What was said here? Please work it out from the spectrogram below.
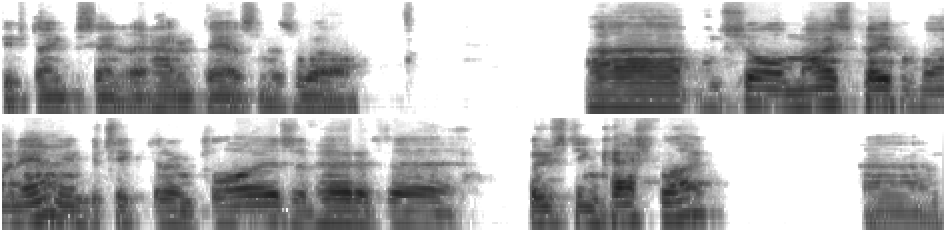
fifteen percent of that hundred thousand as well. Uh, I'm sure most people by now, in particular employers, have heard of the boosting cash flow. Um,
